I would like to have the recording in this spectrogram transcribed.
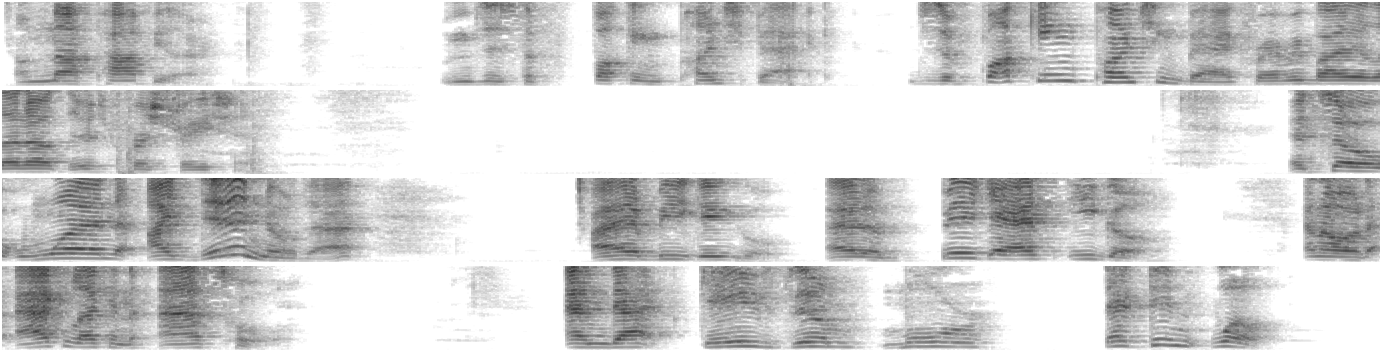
I'm not popular. I'm just a fucking punch bag. Just a fucking punching bag for everybody to let out their frustration. And so when I didn't know that, I had a big ego. I had a big ass ego. And I would act like an asshole. And that gave them more, that didn't, well,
